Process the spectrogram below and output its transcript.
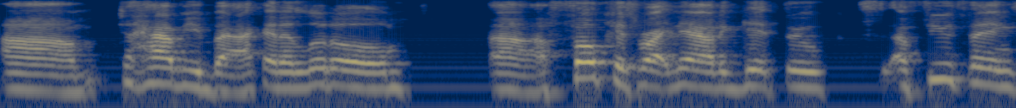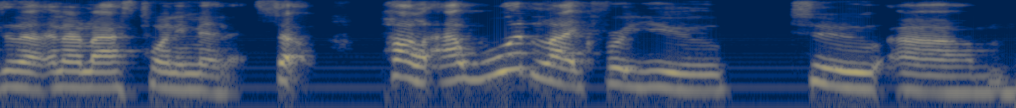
um, to have you back and a little uh, focus right now to get through a few things in, a, in our last 20 minutes. So, Paula, I would like for you to, um,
